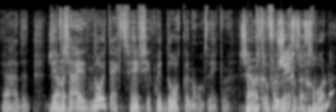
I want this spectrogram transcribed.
ja, dit, dit is eigenlijk nooit echt, heeft zich meer door kunnen ontwikkelen. Zijn we te voorzichtig geworden?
